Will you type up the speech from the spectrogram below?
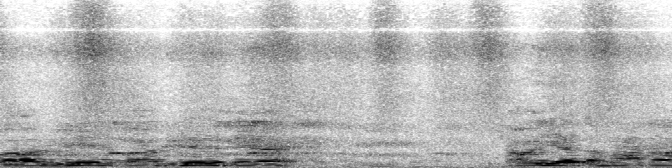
ပါတွင်ပါတွင်တရှာယတမတာ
